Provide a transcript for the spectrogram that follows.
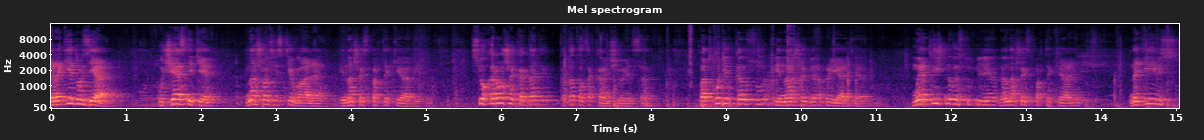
Дорогие друзья, участники нашего фестиваля и нашей спартакиады, все хорошее когда-то когда заканчивается. Подходит к концу и наше мероприятие. Мы отлично выступили на нашей спартакиаде. Надеюсь,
